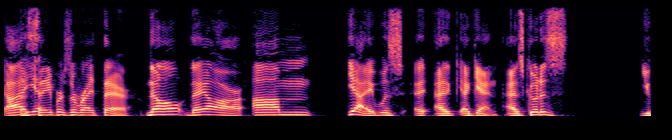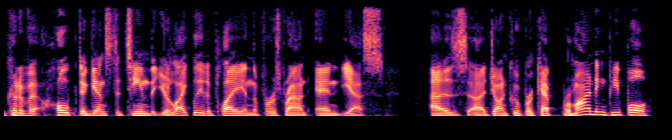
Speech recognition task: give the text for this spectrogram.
yeah. Sabres are right there. No, they are. Um, yeah, it was uh, again as good as you could have hoped against a team that you're likely to play in the first round. And yes, as uh, Jon Cooper kept reminding people,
